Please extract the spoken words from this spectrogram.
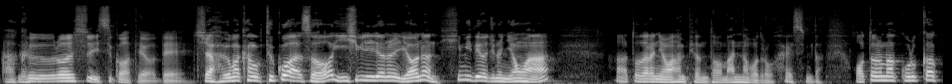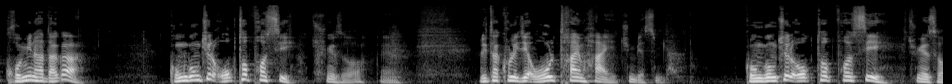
아, 네. 그럴 수 있을 것 같아요. 네. 자, 음악 한 곡 듣고 와서 21년을 여는 힘이 되어주는 영화, 아, 또 다른 영화 한 편 더 만나보도록 하겠습니다. 어떤 음악 고를까 고민하다가 007 옥토퍼시 중에서 예, 리타 쿨리지의 All Time High 준비했습니다. 007 옥토퍼시 중에서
